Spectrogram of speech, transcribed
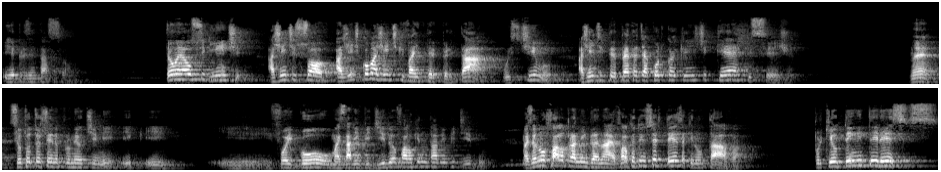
e Representação. Então é o seguinte, a gente só, a gente, como a gente que vai interpretar o estímulo, a gente interpreta de acordo com o que a gente quer que seja. Né? Se eu estou torcendo para o meu time e, e e foi gol, mas estava impedido, eu falo que não estava impedido. Mas eu não falo para me enganar, eu falo que eu tenho certeza que não estava. Porque eu tenho interesses.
